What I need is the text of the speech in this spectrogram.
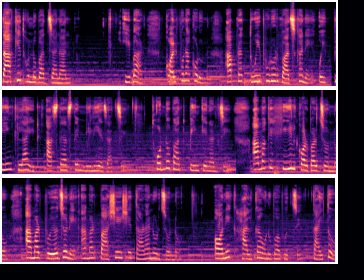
তাকে ধন্যবাদ জানান। এবার কল্পনা করুন, আপনার দুই ভুরুর মাঝখানে ওই পিঙ্ক লাইট আস্তে আস্তে মিলিয়ে যাচ্ছে। ধন্যবাদ পিঙ্ক এনার্জি আমাকে হিল করবার জন্য, আমার প্রয়োজনে আমার পাশে এসে দাঁড়ানোর জন্য। অনেক হালকা অনুভব হচ্ছে, তাই তো?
